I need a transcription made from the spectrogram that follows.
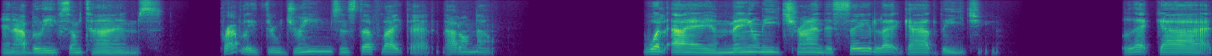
and I believe sometimes probably through dreams and stuff like that. I don't know. What I am mainly trying to say, let God lead you. Let God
